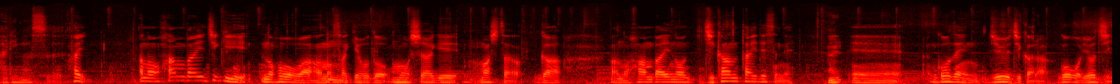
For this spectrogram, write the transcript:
あります？はい。あの販売時期の方はあのうん。先ほど申し上げましたが、あの販売の時間帯ですね、はい。えー午前10時から午後4時。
